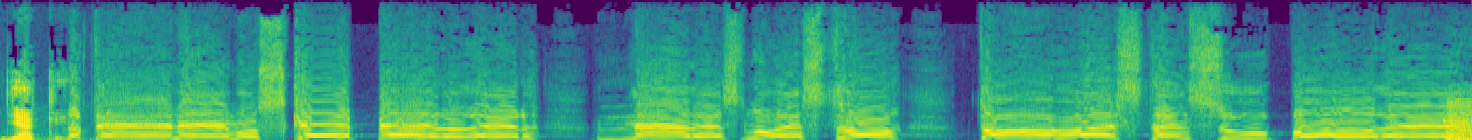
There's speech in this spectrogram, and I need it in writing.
Yaque. No tenemos que perder, nada es nuestro, todo está en su poder.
